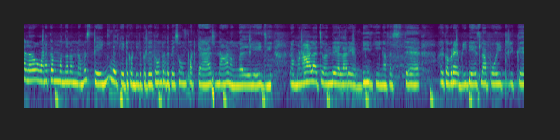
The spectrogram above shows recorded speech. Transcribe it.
ஹலோ வணக்கம். வந்தனம் நமஸ்தே. நீங்கள் கேட்டுக்கொண்டிருப்பது தோன்றது பேசுவோம் பாட்காஸ்ட் நான் உங்கள் ஏஜி ரொம்ப நாளாச்சு வந்து எல்லோரும் எப்படி இருக்கீங்க ஃபஸ்ட்டு அதுக்கப்புறம் எப்படி டேஸ்லாம் போயிட்டுருக்கு?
